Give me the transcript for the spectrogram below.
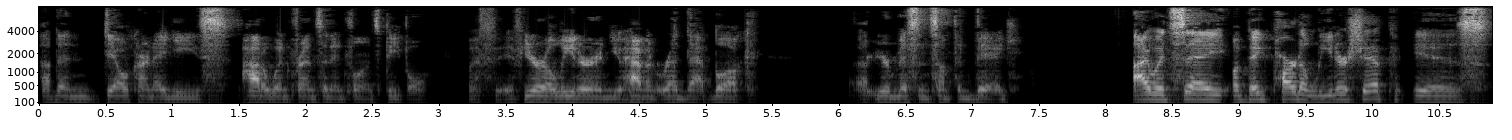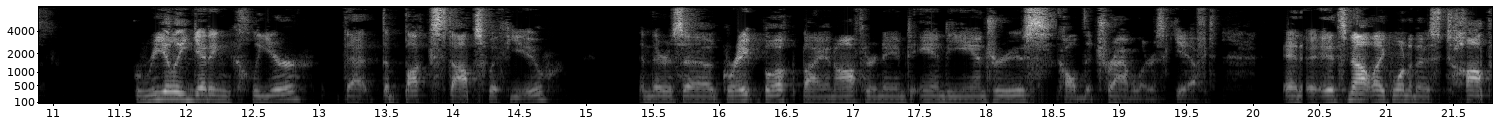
uh, than Dale Carnegie's How to Win Friends and Influence People. If, if you're a leader and you haven't read that book, uh, you're missing something big. I would say a big part of leadership is really getting clear that the buck stops with you. And there's a great book by an author named Andy Andrews called The Traveler's Gift. And it's not like one of those top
